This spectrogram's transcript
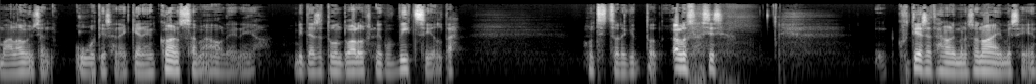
mä aloin sen uutisen ja kenen kanssa mä olin. Ja miten se tuntui aluksi niin kuin vitsiltä. Mutta sitten se olikin... To- alussa siis... Kun tiesi, että hän oli menossa naimisiin,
